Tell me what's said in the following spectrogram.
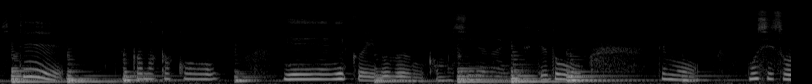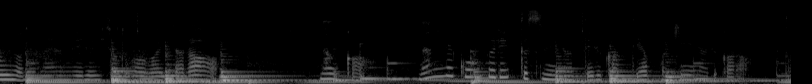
してなかなかこう見えにくい部分かもしれないんですけどでももしそういうので悩んでる人とかがいたらなんかなんでコンプレックスになってるかってやっぱ気になるからと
